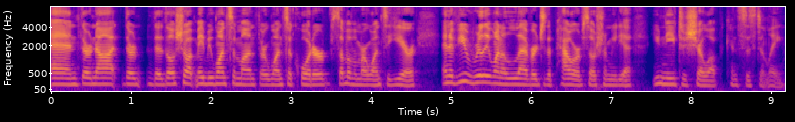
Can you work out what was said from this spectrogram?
and they're not they're they'll show up maybe once a month or once a quarter. Some of them are once a year. And if you really want to leverage the power of social media, you need to show up consistently.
